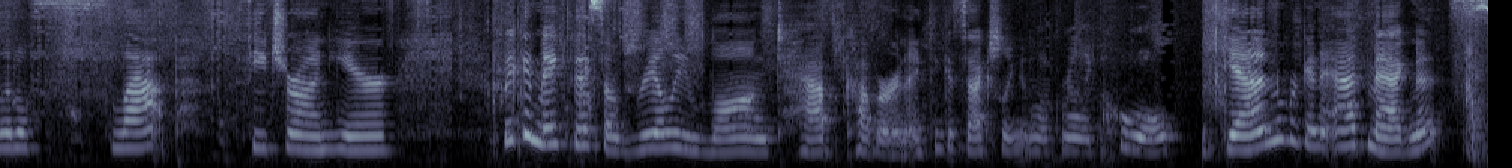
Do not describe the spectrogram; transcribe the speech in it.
little flap feature on here. We can make this a really long tab cover and I think it's actually going to look really cool. Again, we're going to add magnets.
